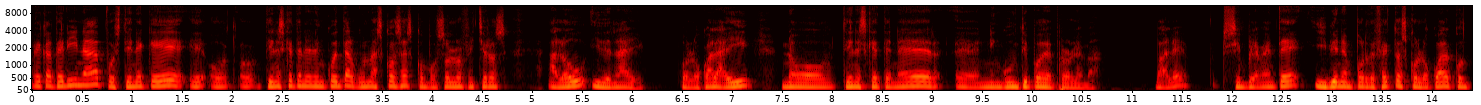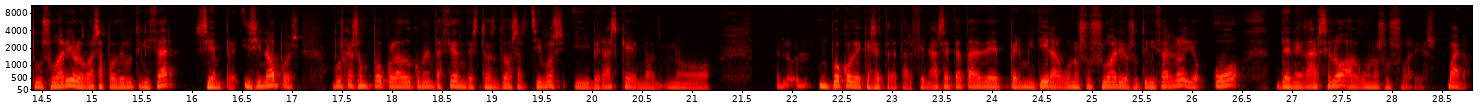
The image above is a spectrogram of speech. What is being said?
Ekaterina, pues tiene que, eh, tienes que tener en cuenta algunas cosas como son los ficheros allow y deny, con lo cual ahí no tienes que tener eh, ningún tipo de problema. ¿Vale? Simplemente y vienen por defectos, con lo cual con tu usuario lo vas a poder utilizar siempre. Y si no, pues buscas un poco la documentación de estos dos archivos y verás que no, no un poco de qué se trata. Al final se trata de permitir a algunos usuarios utilizarlo o de negárselo a algunos usuarios. Bueno,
